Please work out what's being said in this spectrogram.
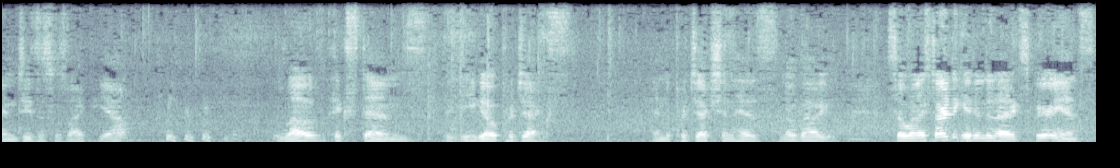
And Jesus was like, yeah. Love extends, the ego projects, and the projection has no value. So when I started to get into that experience,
